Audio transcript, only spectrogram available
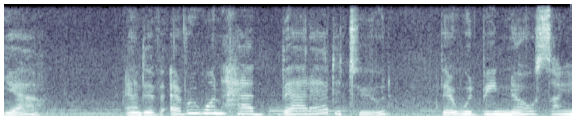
Yeah. And if everyone had that attitude, there would be no scientific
